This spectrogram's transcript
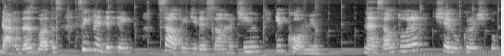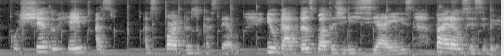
Garra das botas, sem perder tempo, salta em direção ao ratinho e come-o. Nessa altura, chega o, o cochê do rei às, às portas do castelo, e o gato das botas dirige-se a eles para os receber.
